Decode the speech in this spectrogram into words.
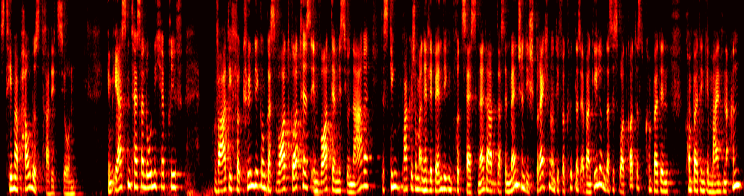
das Thema Paulus-Tradition. Im ersten Thessalonicher Brief war die Verkündigung, das Wort Gottes im Wort der Missionare, das ging praktisch um einen lebendigen Prozess. Ne? Da, das sind Menschen, die sprechen und die verkünden das Evangelium, das ist Wort Gottes, kommt bei, den, kommt bei den Gemeinden an.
